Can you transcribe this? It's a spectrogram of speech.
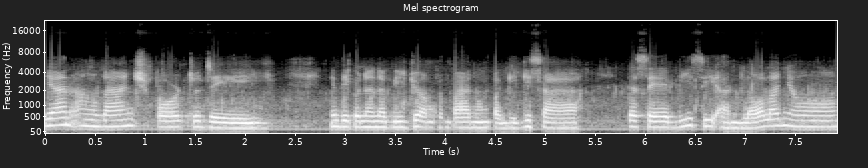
Yan ang lunch for today. Hindi ko na na-video ang kung paano pagigisa kasi busy ang lola nyo.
